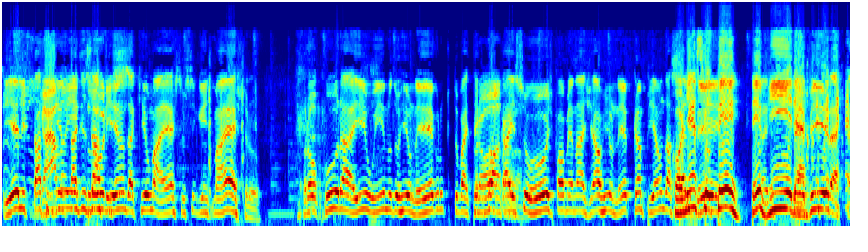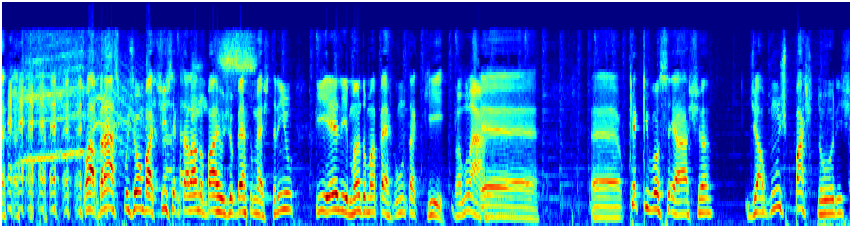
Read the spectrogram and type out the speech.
E ele tá, pedindo, tá e desafiando Flores. aqui o maestro o seguinte, maestro, procura aí o hino do Rio Negro, que tu vai ter Pronto. que tocar isso hoje pra homenagear o Rio Negro, campeão da Conhece Série o B. T? T vira. Te vira. um abraço pro João Batista, que tá lá no bairro Gilberto Mestrinho, e ele manda uma pergunta aqui. Vamos lá. É, é, o que que você acha de alguns pastores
